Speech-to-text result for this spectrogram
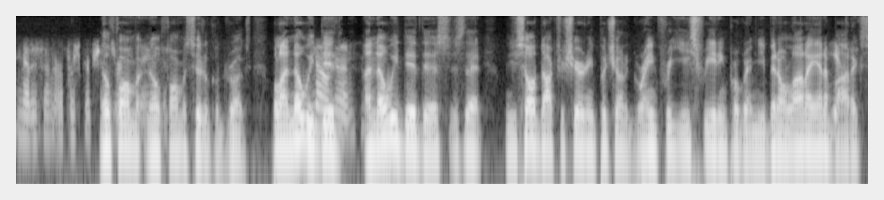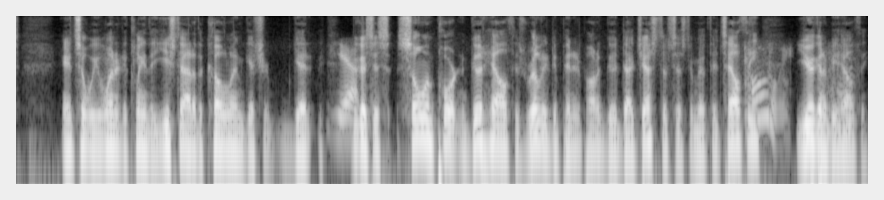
medicine or prescription. No pharma, no pharmaceutical drugs. Well, I know we No, did. none. I know we did this. Is that when you saw Doctor Sheridan, he put you on a grain-free, yeast-free eating program. You've been on a lot of antibiotics, and so we wanted to clean the yeast out of the colon, get your get Yeah. because it's so important. Good health is really dependent upon a good digestive system. If it's healthy, Totally. you're going to be healthy.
